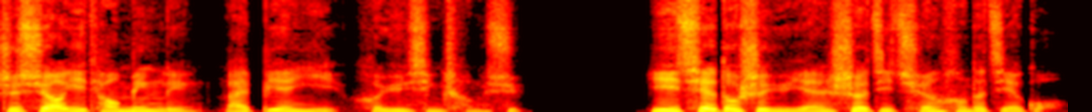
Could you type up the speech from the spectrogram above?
只需要一条命令来编译和运行程序，一切都是语言设计权衡的结果。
